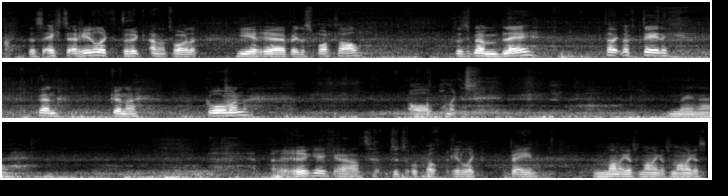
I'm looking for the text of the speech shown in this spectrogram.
Het is echt redelijk druk aan het worden hier uh, bij de sporthal. Dus ik ben blij dat ik nog tijdig ben kunnen komen. Oh mannetjes. Mijn uh, ruggengraat doet ook wel redelijk pijn. Mannetjes, mannetjes, mannetjes.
